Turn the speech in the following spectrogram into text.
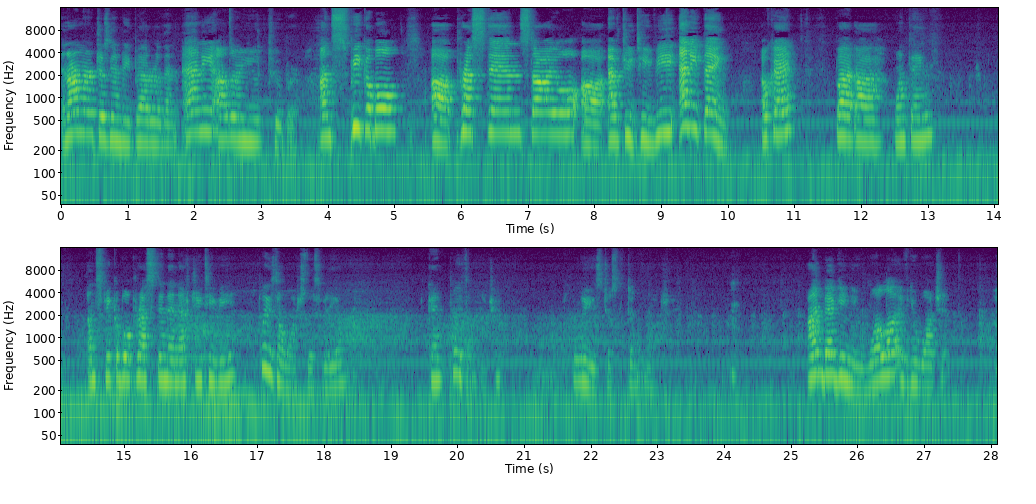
And our merch is gonna be better than any other YouTuber. Unspeakable, uh, Preston style, uh, FGTV, anything. Okay? But uh, one thing, Unspeakable Preston and FGTV, please don't watch this video. Okay? Please don't watch it. Please just don't watch it. I'm begging you, Walla, if you watch it.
